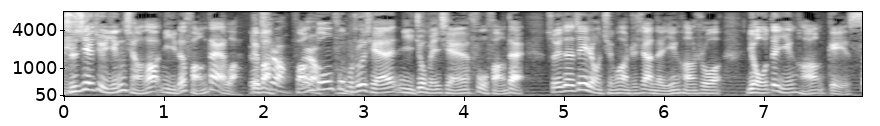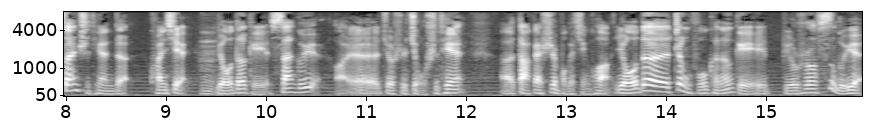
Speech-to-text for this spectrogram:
直接就影响到你的房贷了，嗯、对吧？是啊。房东付不出钱，你就没钱付房贷。所以在这种情况之下呢，银行说，有的银行给三十天的宽限，有的给三个月啊，呃，就是九十天，呃，大概是这么个情况。有的政府可能给，比如说四个月，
